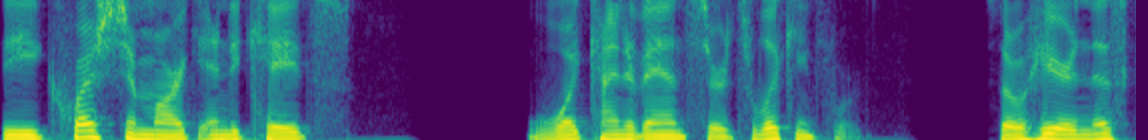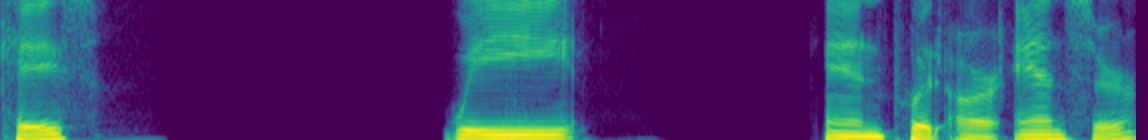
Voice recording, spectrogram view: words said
the question mark indicates what kind of answer it's looking for. So here in this case, we can put our answer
